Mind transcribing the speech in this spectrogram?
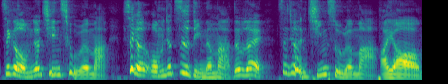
这个我们就清楚了嘛，这个我们就置顶了嘛，对不对？这就很清楚了嘛。哎呦，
